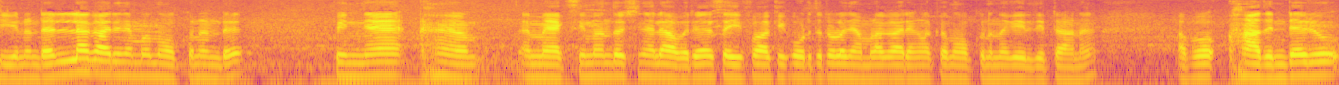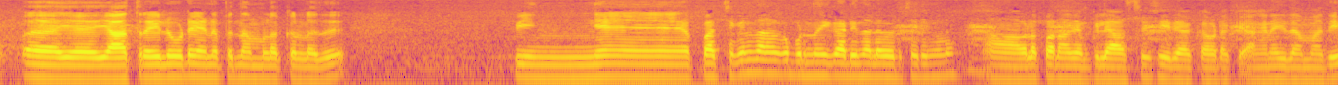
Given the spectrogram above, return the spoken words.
ചെയ്യുന്നുണ്ട്. എല്ലാ കാര്യവും നമ്മൾ നോക്കുന്നുണ്ട്. പിന്നെ മാക്സിമം എന്താ വെച്ച് കഴിഞ്ഞാൽ അവരെ സേഫ് ആക്കി കൊടുത്തിട്ടുള്ള നമ്മളെ കാര്യങ്ങളൊക്കെ നോക്കണമെന്ന് കരുതിയിട്ടാണ്. അപ്പോൾ അതിന്റെ ഒരു യാത്രയിലൂടെയാണ് ഇപ്പം നമ്മളൊക്കെ ഉള്ളത്. പിന്നെ പച്ചക്കറി സാധനമൊക്കെ ഇവിടുന്ന് ഈ കടി നല്ല മേടിച്ചിട്ട് നിങ്ങൾ ആ അവളെ പറഞ്ഞാൽ നമുക്ക് ലാസ്റ്റ് ശരിയാക്കാം അവിടെയൊക്കെ അങ്ങനെ ചെയ്താൽ മതി.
